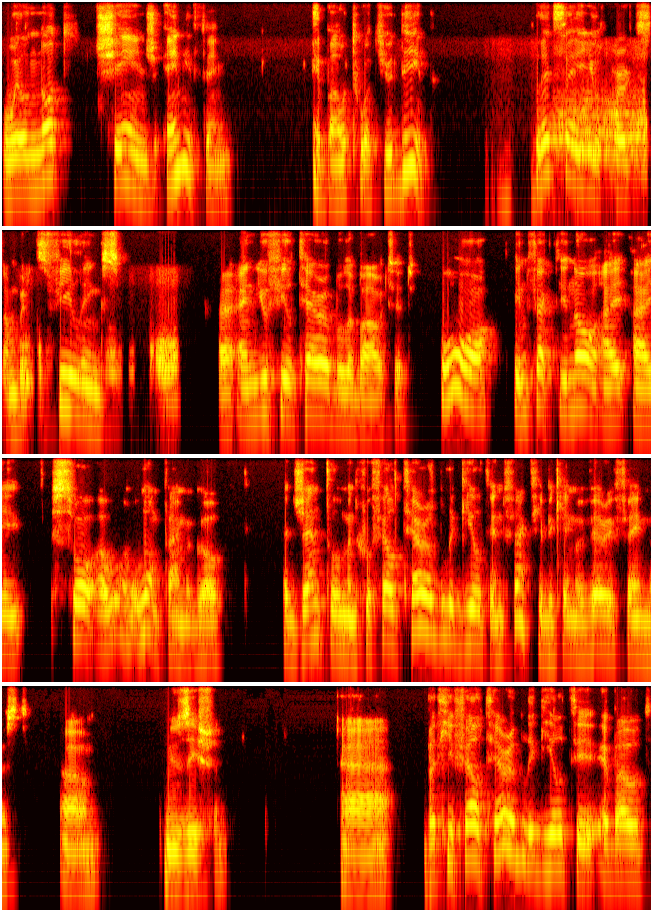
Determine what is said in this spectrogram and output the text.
will not change anything about what you did. Let's say you hurt somebody's feelings uh, and you feel terrible about it. Or, in fact, you know, I, I saw a, a long time ago a gentleman who felt terribly guilty. In fact, he became a very famous um, musician. Uh, but he felt terribly guilty about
